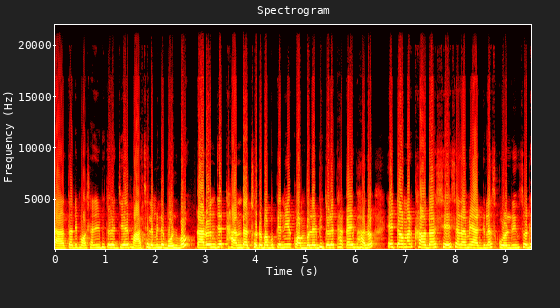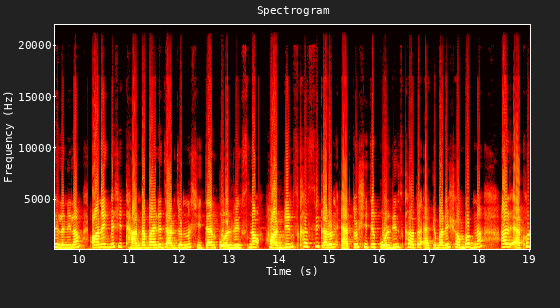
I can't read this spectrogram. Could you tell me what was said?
তাড়াতাড়ি মশারির ভিতরে যে মা ছেলে মিলে বসবো। কারণ যে ঠান্ডা ছোট বাবুকে নিয়ে কম্বলের ভিতরে থাকাই ভালো। এই তো আমার খাওয়া দাওয়া শেষ, আর আমি এক গ্লাস কোল্ড ড্রিঙ্কসও ঢেলে নিলাম। অনেক বেশি ঠান্ডা বাইরে, যার জন্য শীতে আর কোল্ড ড্রিঙ্কস না, হট ড্রিঙ্কস খাচ্ছি, কারণ এত শীতে কোল্ড ড্রিঙ্কস খাওয়া তো একেবারেই সম্ভব না। আর এখন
